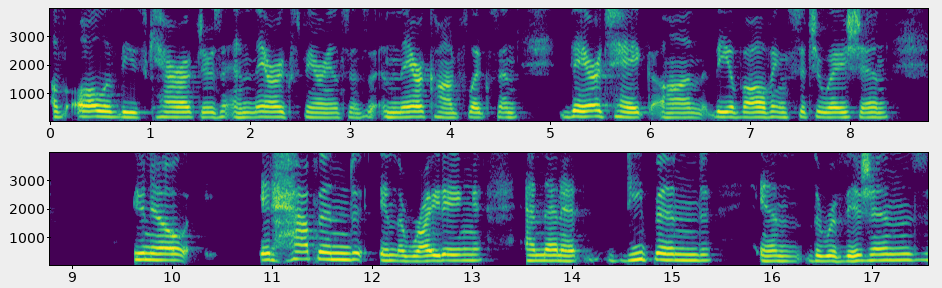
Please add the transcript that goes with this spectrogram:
of all of these characters and their experiences and their conflicts and their take on the evolving situation. You know, it happened in the writing and then it deepened in the revisions.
